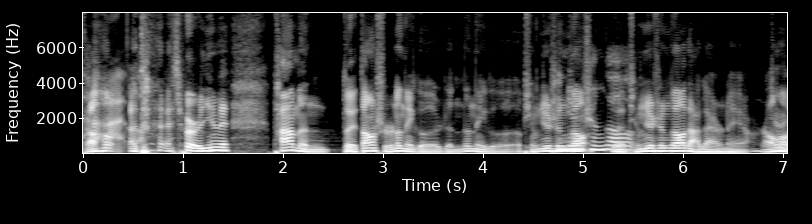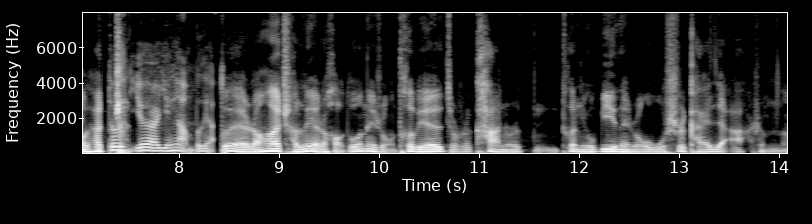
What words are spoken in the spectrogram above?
然后啊，对，就是因为他们对当时的那个人的那个平均身平高，均身高对平均身高大概是那样，然后就是还都有点营养不良，对，然后还陈列着好多那种特别就是看着嗯特牛逼那种武士铠甲什么的。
